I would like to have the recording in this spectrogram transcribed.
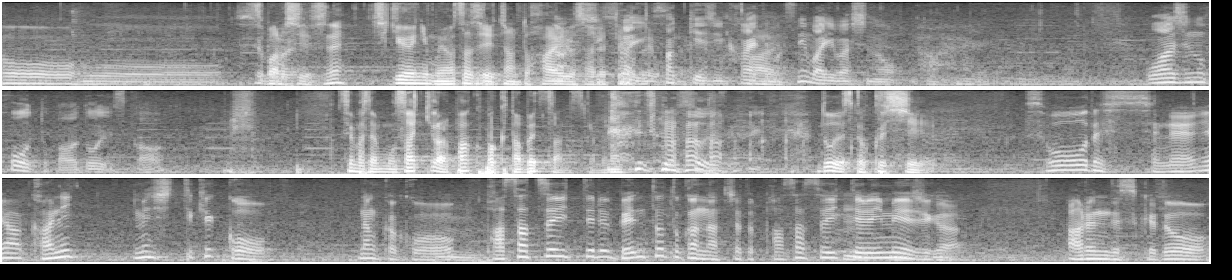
おお素晴らしいですね。地球にも優しいちゃんと配慮されてしっかりるパッケージに書かれてますね、割り箸の、お味の方とかはどうですか？すみません、もうさっきからパクパク食べてたんですけどね。そうですね。どうですか、クッシー。そうですね。いやカニ飯って結構なんかこう、うん。パサついてる弁当とかになっちゃうとパサついてるイメージがあるんですけど、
